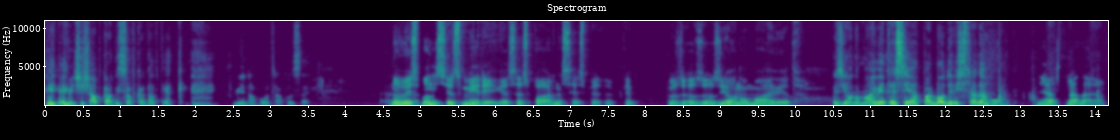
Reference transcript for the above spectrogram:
viņš ir apkārt, viņš apkārt aptiek. Vienā otrā pusē. Nu, viss manas sirds mierīgi. Es pārnesies pie, pie, uz, uz, uz jauno māju vietu. Uz jauno māju vietu esi, jā? Pārbaudi, viss strādā? Jā, jā strādājām.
